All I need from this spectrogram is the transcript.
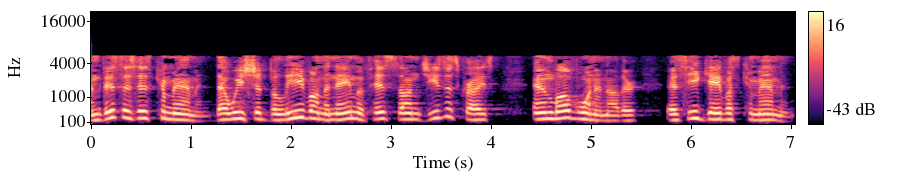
And this is his commandment, that we should believe on the name of his Son, Jesus Christ, and love one another as he gave us commandment.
